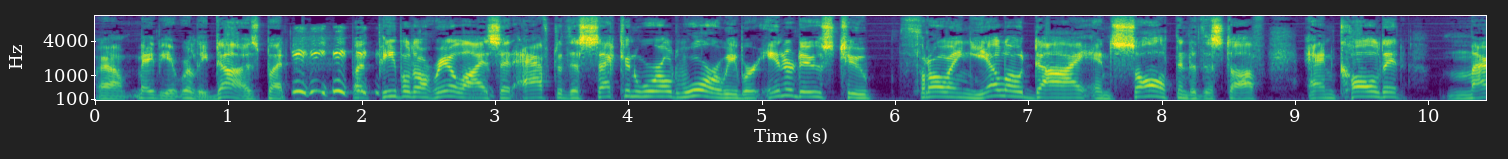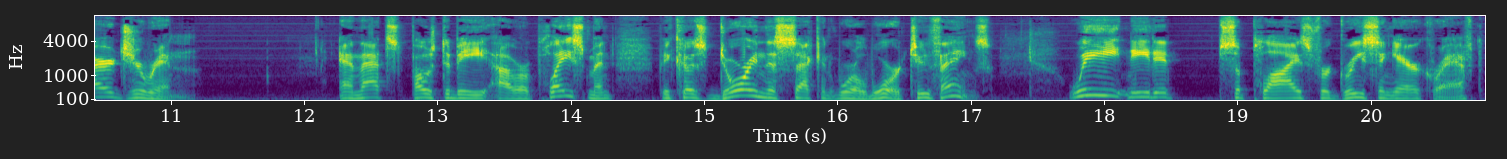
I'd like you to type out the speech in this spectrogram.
Well, maybe it really does, but but people don't realize that after the Second World War, we were introduced to throwing yellow dye and salt into the stuff and called it margarine. And that's supposed to be a replacement because during the Second World War, two things. We needed supplies for greasing aircraft,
